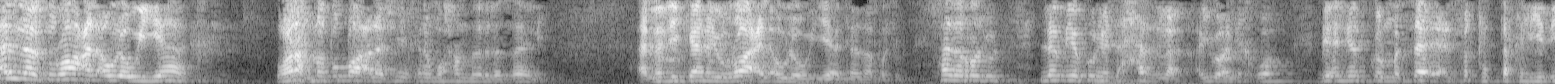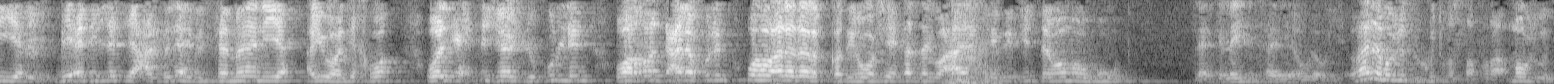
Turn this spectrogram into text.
ألا تراعى الأولويات. ورحمة الله على شيخنا محمد الغزالي الذي كان يراعي الأولويات هذا الرجل. هذا الرجل لم يكن يتحرك أيها الإخوة بأن يذكر مسائل الفقه التقليدية بأدلتها على المذاهب الثمانية أيها الإخوة والاحتجاج لكل والرد على كل وهو على ذلك قدير. هو شيخ غزالي وعالم كبير جدا وموهوب. لكن ليست هذه أولوية. وهذا موجود في الكتب الصفراء موجود.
